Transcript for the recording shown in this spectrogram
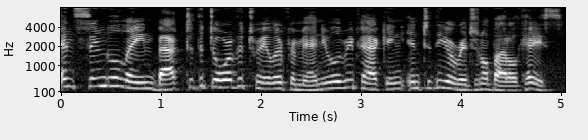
and single lane back to the door of the trailer for manual repacking into the original bottle case.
